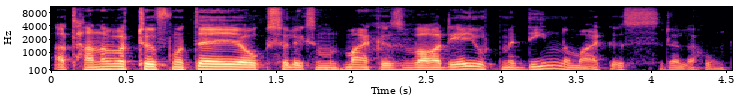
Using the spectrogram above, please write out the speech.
Att han har varit tuff mot dig och också liksom mot Marcus, vad har det gjort med din och Marcus relation?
